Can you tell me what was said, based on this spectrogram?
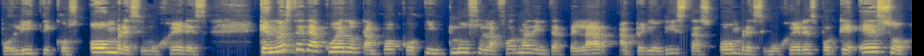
políticos, hombres y mujeres, que no esté de acuerdo tampoco incluso la forma de interpelar a periodistas, hombres y mujeres, porque eso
